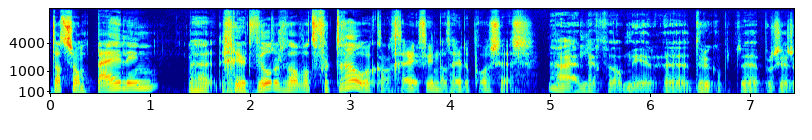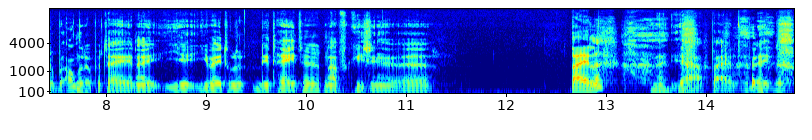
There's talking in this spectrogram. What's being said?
dat zo'n peiling uh, Geert Wilders wel wat vertrouwen kan geven in dat hele proces. Nou, het legt wel meer uh, druk op het uh, proces op andere partijen. Nee, je, je weet hoe dit heet, hè? Na verkiezingen. Pijlen? Nee, ja, pijlen. Nee, dat,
